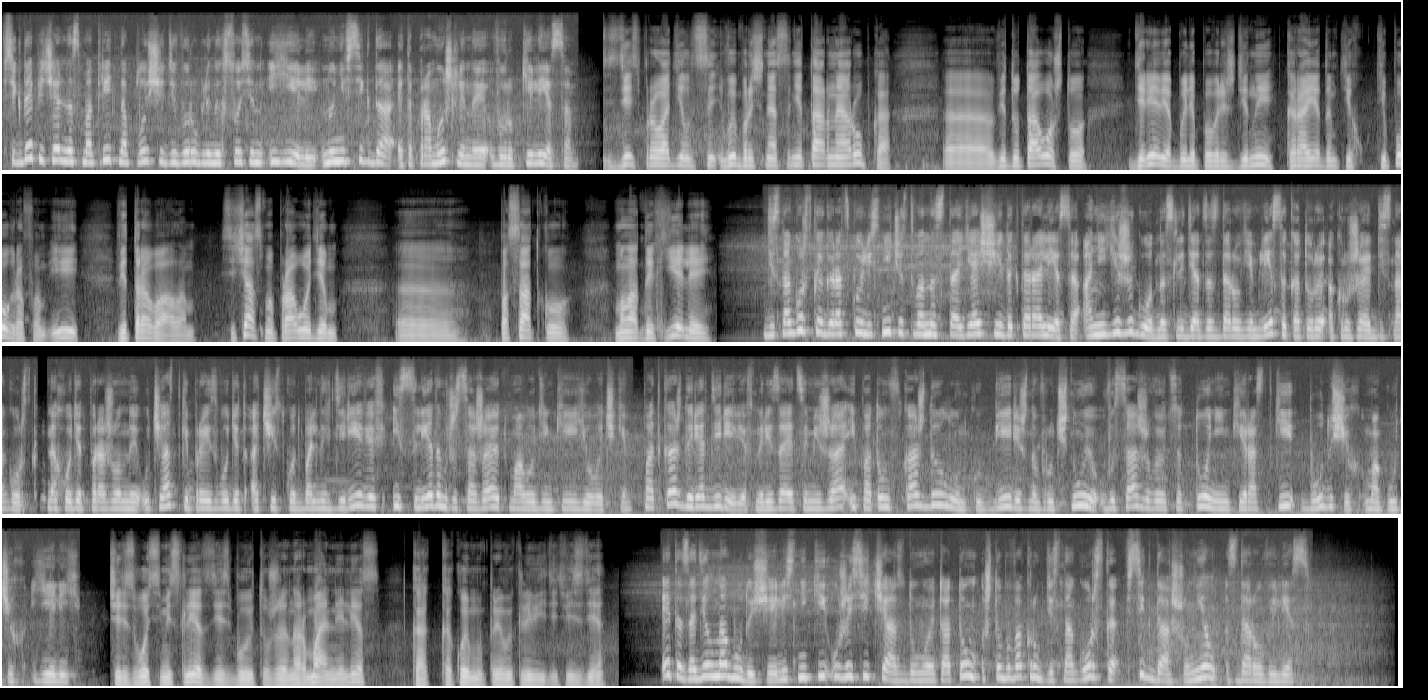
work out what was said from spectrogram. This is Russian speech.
Всегда печально смотреть на площади вырубленных сосен и елей, но не всегда это промышленные вырубки леса. Здесь проводилась выборочная санитарная рубка э, ввиду того, что деревья были повреждены короедом типографом и ветровалом. Сейчас мы проводим э, посадку молодых елей. Десногорское городское лесничество – настоящие доктора леса. Они ежегодно следят за здоровьем леса, который окружает Десногорск. Находят пораженные участки, производят очистку от больных деревьев и следом же сажают молоденькие елочки. Под каждый ряд деревьев нарезается межа и потом в каждую лунку бережно вручную высаживаются тоненькие ростки будущих могучих елей. Через 80 лет здесь будет уже нормальный лес, как, какой мы привыкли видеть везде. Это задел на будущее. Лесники уже сейчас думают о том, чтобы вокруг Десногорска всегда шумел здоровый лес.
